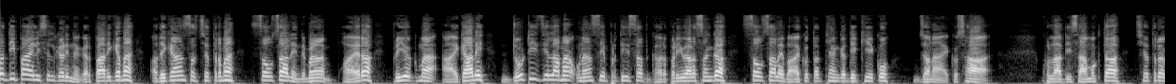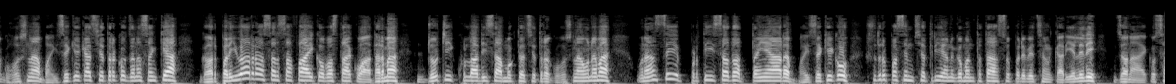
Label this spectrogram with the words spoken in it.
र दिपायली सिलगढ़ी नगरपालिकामा अधिकांश क्षेत्रमा शौचालय निर्माण भएर प्रयोगमा आएकाले डोटी जिल्लामा उनासी प्रतिशत घर परिवारसँग शौचालय भएको तथ्याङ्क देखिएको जनाएको छ। खुल्ला दिशामुक्त क्षेत्र घोषणा भइसकेका क्षेत्रको जनसंख्या घर परिवार र सरसफाईको अवस्थाको आधारमा डोटी खुल्ला दिशामुक्त क्षेत्र घोषणा हुनमा उनासे प्रतिशत तयार भइसकेको सुदूरपश्चिम क्षेत्रीय अनुगमन तथा सुपरिवेक्षण कार्यालयले जनाएको छ।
